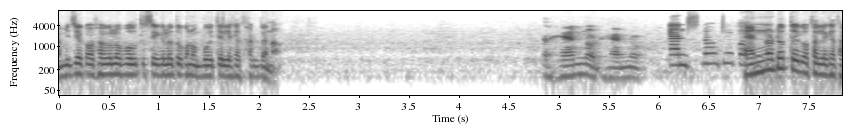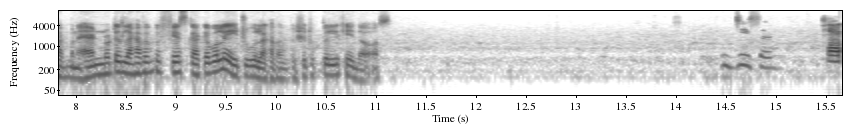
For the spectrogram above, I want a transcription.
আমি যে কথাগুলো বলতেছি এগুলো তো কোনো বইতে লেখা থাকবে না। Hand note hand note hand নোটে হ্যান্ড তো এই কথা লেখা থাকবে না। হ্যান্ড নোটে লেখা থাকবে ফেস কাকে বলে এইটুকু লেখা থাকবে সেটুকু তো লিখেই দেওয়া আছে। জি স্যার। স্যার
